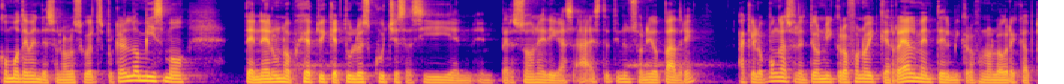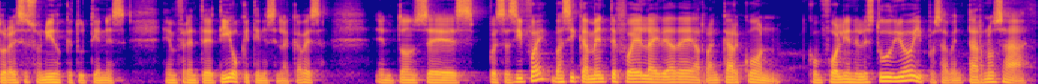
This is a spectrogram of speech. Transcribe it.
cómo deben de sonar los juguetes. Porque no es lo mismo tener un objeto y que tú lo escuches así en, en persona y digas, ah, este tiene un sonido padre a que lo pongas frente a un micrófono y que realmente el micrófono logre capturar ese sonido que tú tienes enfrente de ti o que tienes en la cabeza. Entonces, pues así fue. Básicamente fue la idea de arrancar con, con Foley en el estudio y pues aventarnos a,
